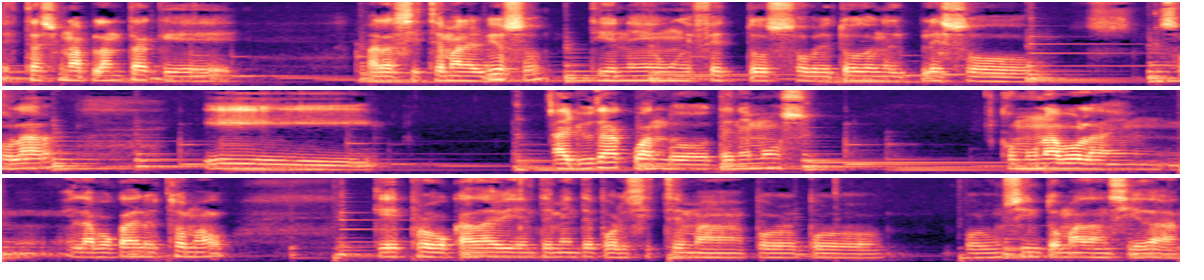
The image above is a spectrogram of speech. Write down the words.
Esta es una planta que para el sistema nervioso tiene un efecto sobre todo en el pleso solar y ayuda cuando tenemos como una bola en, la boca del estómago que es provocada evidentemente por el sistema, por, un síntoma de ansiedad.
